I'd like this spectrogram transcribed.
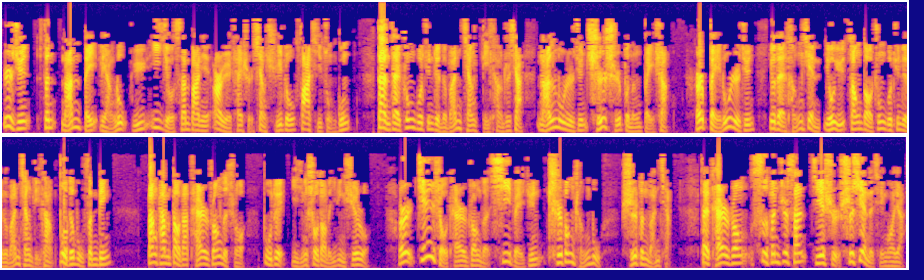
日军分南北两路，于一九三八年二月开始向徐州发起总攻，但在中国军队的顽强抵抗之下，南路日军迟迟不能北上，而北路日军又在藤县，由于遭到中国军队的顽强抵抗，不得不分兵。当他们到达台儿庄的时候，部队已经受到了一定削弱，而坚守台儿庄的西北军赤峰城部十分顽强。在台儿庄四分之三皆是失陷的情况下，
